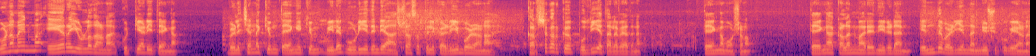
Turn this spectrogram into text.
ഗുണമേന്മ ഏറെയുള്ളതാണ് കുറ്റ്യാടി തേങ്ങ. വെളിച്ചെണ്ണയ്ക്കും തേങ്ങയ്ക്കും വില കൂടിയതിന്റെ ആശ്വാസത്തിൽ കഴിയുമ്പോഴാണ് കർഷകർക്ക് പുതിയ തലവേദന. തേങ്ങ മോഷണം. തേങ്ങാ കള്ളന്മാരെ നേരിടാൻ എന്ത് വഴിയെന്ന് അന്വേഷിക്കുകയാണ്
